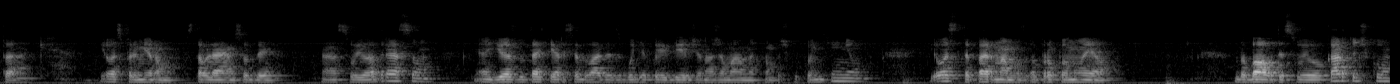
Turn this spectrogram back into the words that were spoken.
Так. І ось, приміром, вставляємо сюди е, свою адресу. Е, USDT TRC20 з будь-якої біржі нажимаємо на кнопочку Continue. І ось тепер нам запропонує додати свою карточку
